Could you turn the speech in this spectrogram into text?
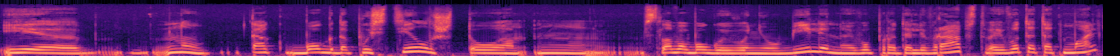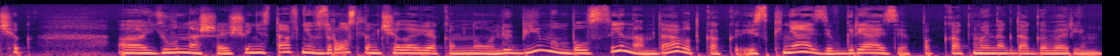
И, ну, так Бог допустил, что, слава Богу, его не убили, но его продали в рабство. И вот этот мальчик, а, юноша, еще не став не взрослым человеком, но любимым был сыном, да, вот как из князи в грязи, как мы иногда говорим.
